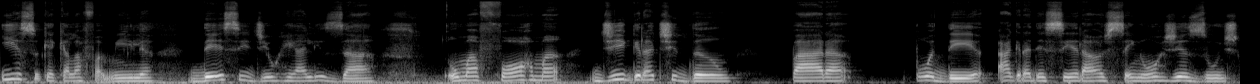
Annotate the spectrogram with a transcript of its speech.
isso que aquela família decidiu realizar, uma forma de gratidão para poder agradecer ao Senhor Jesus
